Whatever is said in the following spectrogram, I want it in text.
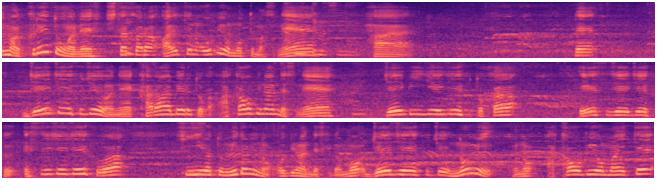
今、クレイトンがね、下から相手の帯を持ってますね。持ってますねはい。で、JJFJ はね、カラーベルトが赤帯なんですね。JBJJF とか ASJJF、SJJF は黄色と緑の帯なんですけども、JJFJ のみこの赤帯を巻いて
